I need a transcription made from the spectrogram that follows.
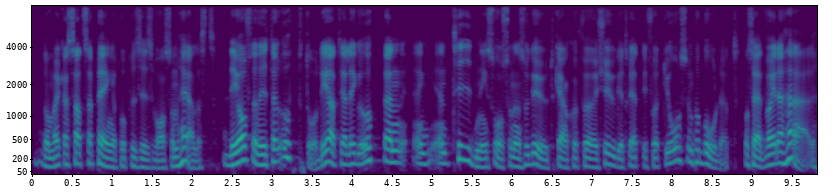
de verkar satsa pengar på precis vad som helst. Det jag ofta ritar upp då, det är att jag lägger upp en, en, en tidning så som den såg ut kanske för 20, 30, 40 år sedan på bordet och säger att vad är det här?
